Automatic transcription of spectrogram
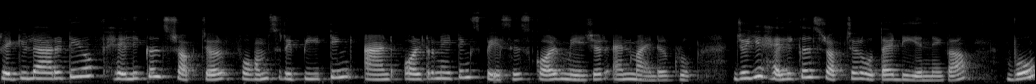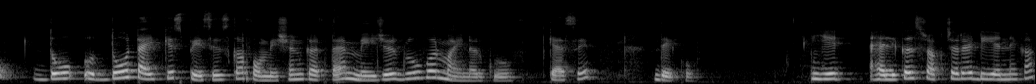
Regularity of helical structure forms repeating and alternating spaces called major and minor groove. जो ये हेलिकल स्ट्रक्चर होता है डीएनए का, वो दो दो टाइप के स्पेसेस का फॉर्मेशन करता है मेजर ग्रूव और माइनर ग्रूव कैसे? देखो, ये हेलिकल स्ट्रक्चर है डीएनए का,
